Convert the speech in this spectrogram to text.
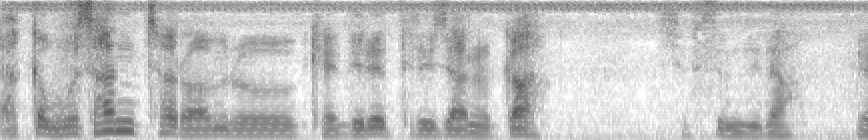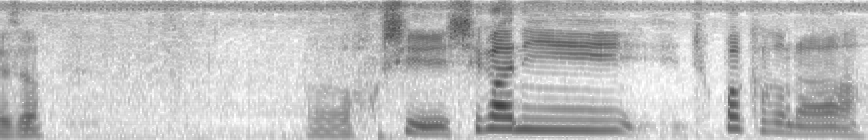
약간 우산처럼 이렇게 내려뜨리지 않을까 싶습니다. 그래서, 어, 혹시 시간이 촉박하거나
